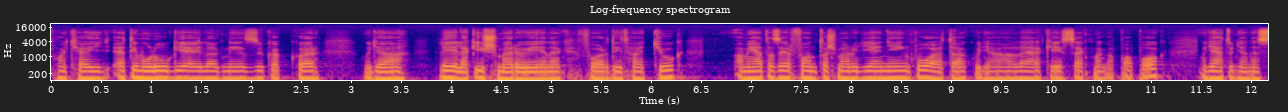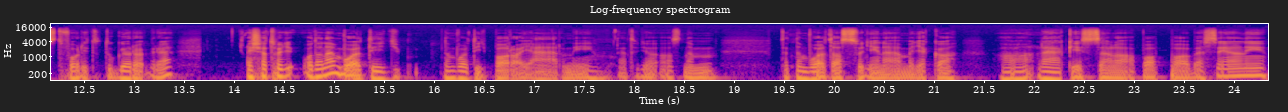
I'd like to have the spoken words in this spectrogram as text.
hogyha így etimológiailag nézzük, akkor ugye a lélek ismerőjének fordíthatjuk, ami hát azért fontos, mert ugye ilyenjeink voltak, ugye a lelkészek, meg a papok, ugye hát ugyanezt fordítottuk görögre, és hát, hogy oda nem volt így, nem volt így para járni, tehát ugye az nem, tehát nem volt az, hogy én elmegyek a, a lelkészsel, a pappal beszélni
